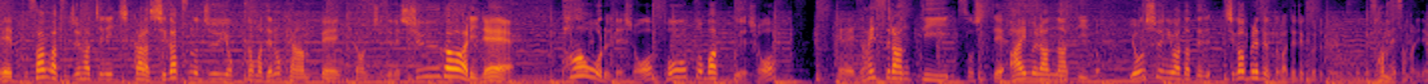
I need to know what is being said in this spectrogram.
え、っと3月18日から4月の14日までのキャンペーン期間中でね週替わりでタオルでしょ？トートバッグでしょ？えー、ナイスランティー、そしてアイムランナーティーと4週にわたって違うプレゼントが出てくるということで3名様にね、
